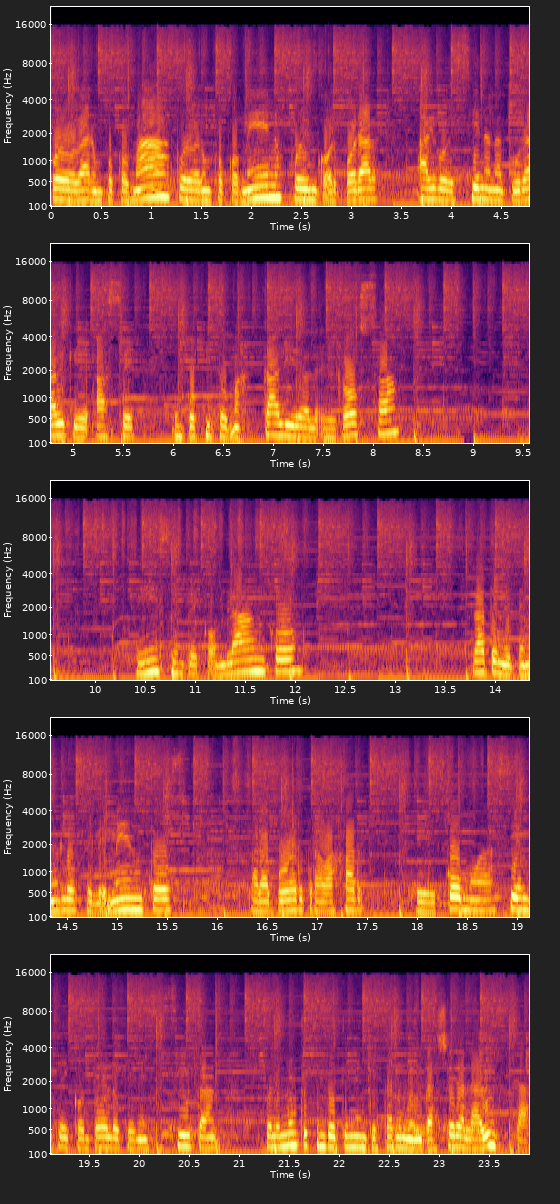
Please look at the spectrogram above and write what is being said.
Puedo dar un poco más puedo dar un poco menos puedo incorporar algo de siena natural que hace un poquito más cálida el rosa. Siempre con blanco. Traten de tener los elementos para poder trabajar eh, cómoda siempre con todo lo que necesitan. Los elementos siempre tienen que estar en el taller a la vista.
